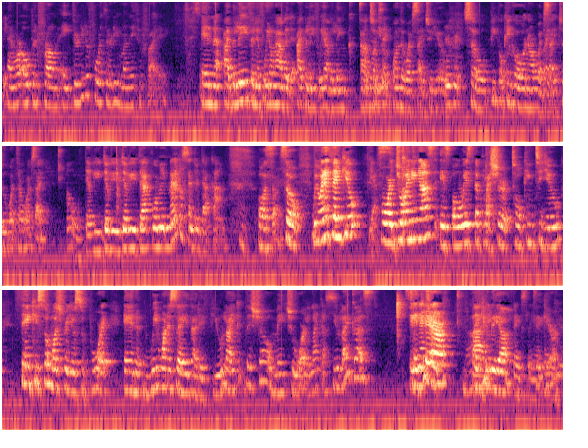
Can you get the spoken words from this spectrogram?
Yeah. And we're open from 8:30 to 4:30, Monday through Friday. And I believe, and if we don't have it, I believe we have a link uh, On the to you website. on the website to you. Mhm. So people can go on our website too. What's our website? Oh, www.formemedicalcenter.com. Awesome. So we want to thank you Yes. for joining us. It's always a pleasure talking to you. Thank you so much for your support. And we want to say that if you like the show, make sure you like us. you like us. See Take care. Thank you, Lea. Thanks, Lea. Take care. you.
